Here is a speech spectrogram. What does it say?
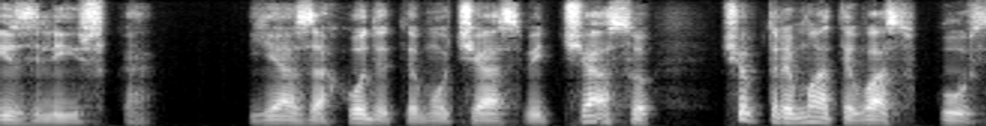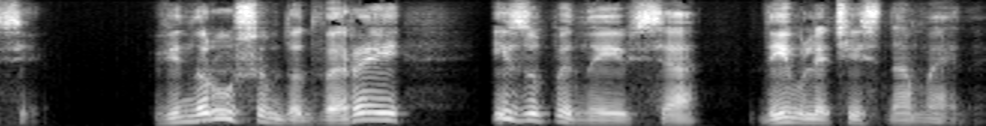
із ліжка. Я заходитиму час від часу, щоб тримати вас в курсі. Він рушив до дверей і зупинився, дивлячись на мене.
